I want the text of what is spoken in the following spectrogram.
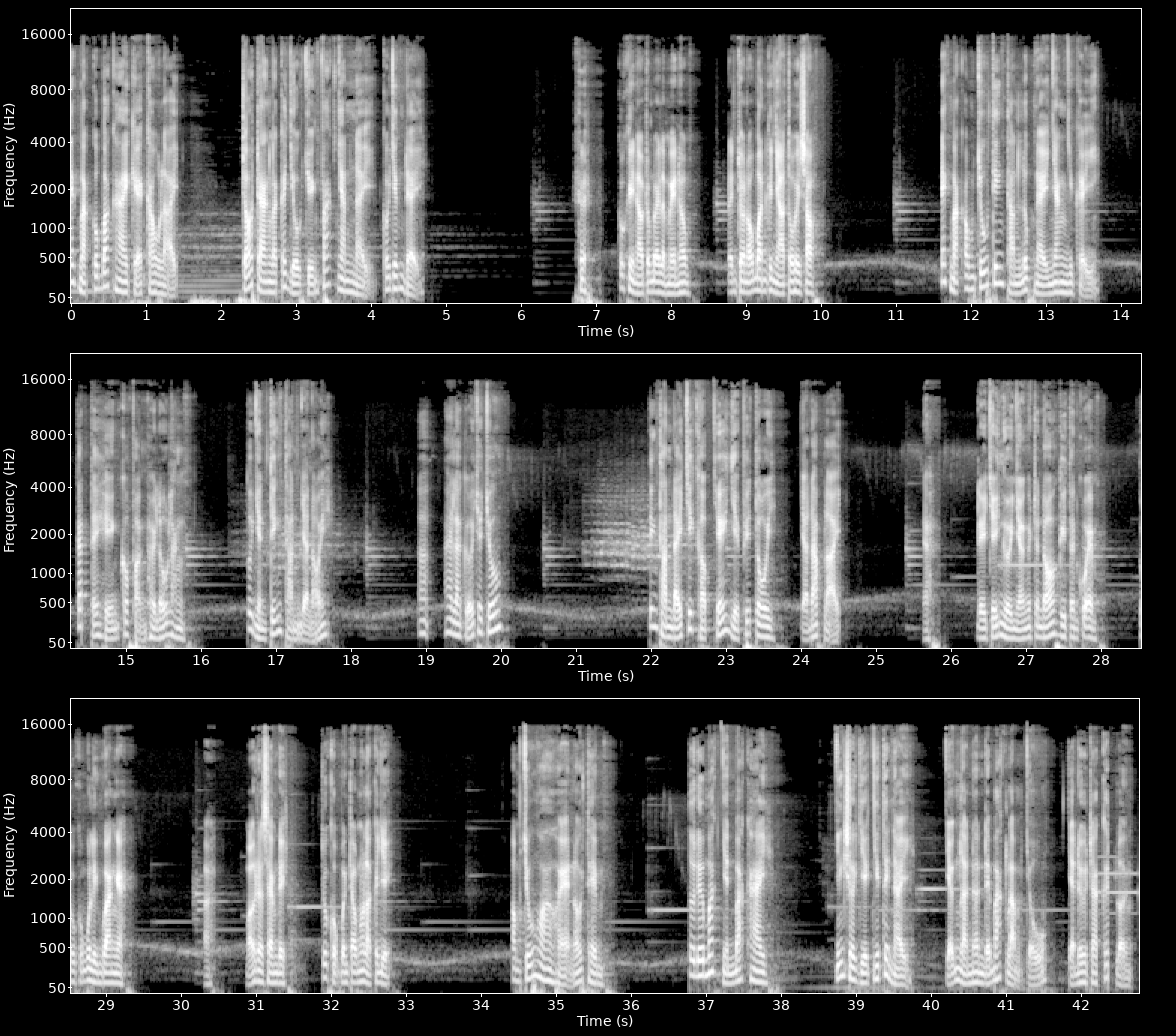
Nét mặt của bác hai kẻ câu lại. Rõ ràng là cái vụ chuyển phát nhanh này Có vấn đề. Có khi nào trong đây là mình không? Định cho nổ banh cái nhà tôi hay sao? Nét mặt ông chú Tiến Thành lúc này nhăn như khỉ. Cách thể hiện có phần hơi lố lăng. Tôi nhìn Tiến Thành và nói à, Hay là gửi cho chú? Tiến Thành đẩy chiếc hộp giấy về phía tôi Và đáp lại à, Địa chỉ người nhận ở trên đó ghi tên của em. Tôi không có liên quan nha À mở ra xem đi. Rốt cuộc bên trong nó là cái gì? Ông chú Hoa Hòe nói thêm Tôi đưa mắt nhìn bác hai. Những sự việc như thế này vẫn là nên để bác làm chủ Và đưa ra kết luận.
